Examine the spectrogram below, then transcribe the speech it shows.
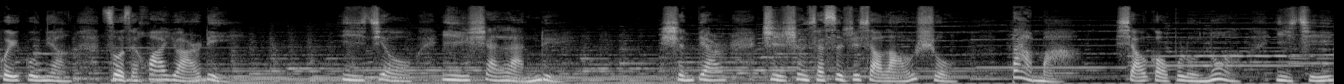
灰姑娘坐在花园里，依旧衣衫褴褛，身边只剩下四只小老鼠。大马、小狗布鲁诺以及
